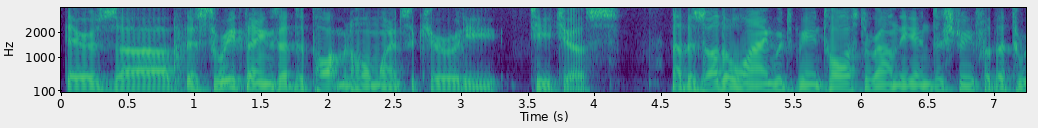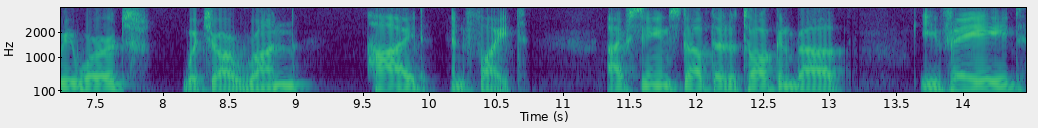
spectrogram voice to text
there's uh, there's three things that Department of Homeland Security teach us. Now, there's other language being tossed around the industry for the three words, which are run, hide, and fight. I've seen stuff that are talking about evade,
